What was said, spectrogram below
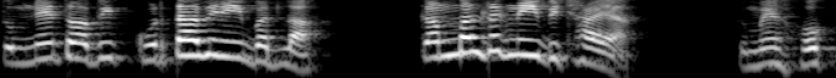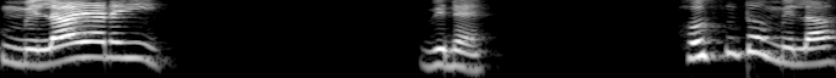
तुमने तो अभी कुर्ता भी नहीं बदला, कंबल तक नहीं बिछाया, तुम्हें हुक्म मिला या नहीं? विनय, हुक्म तो मिला,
